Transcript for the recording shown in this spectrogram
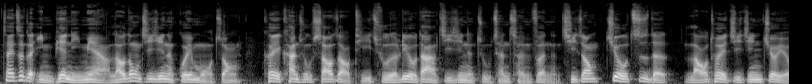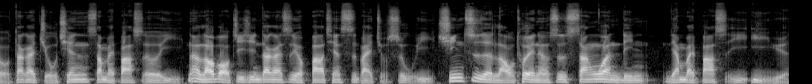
在这个影片里面啊，劳动基金的规模中可以看出稍早提出的六大基金的组成成分呢，其中旧制的劳退基金就有大概九千三百八十二亿，那劳保基金大概是。是有八千四百九十五亿，新制的劳退呢是三万零两百八十一亿元。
